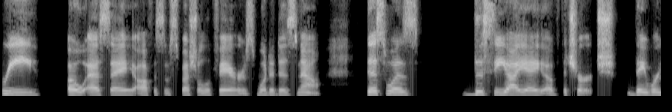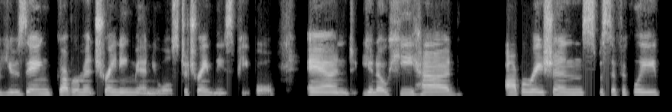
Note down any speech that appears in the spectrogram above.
pre OSA Office of Special Affairs, what it is now. This was the CIA of the church. They were using government training manuals to train these people. And, you know, he had operations specifically,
